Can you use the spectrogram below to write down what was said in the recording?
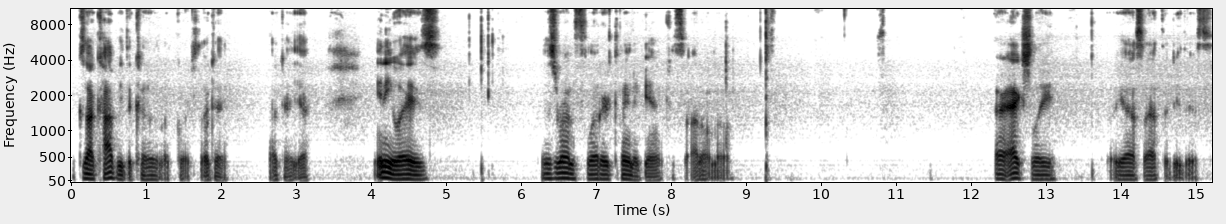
Because I copied the code, of course. Okay. Okay, yeah. Anyways, let's run Flutter clean again because I don't know. Or actually, yes, I have to do this.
